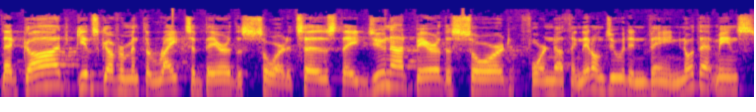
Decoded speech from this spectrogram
that God gives government the right to bear the sword. It says they do not bear the sword for nothing. They don't do it in vain. You know what that means?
